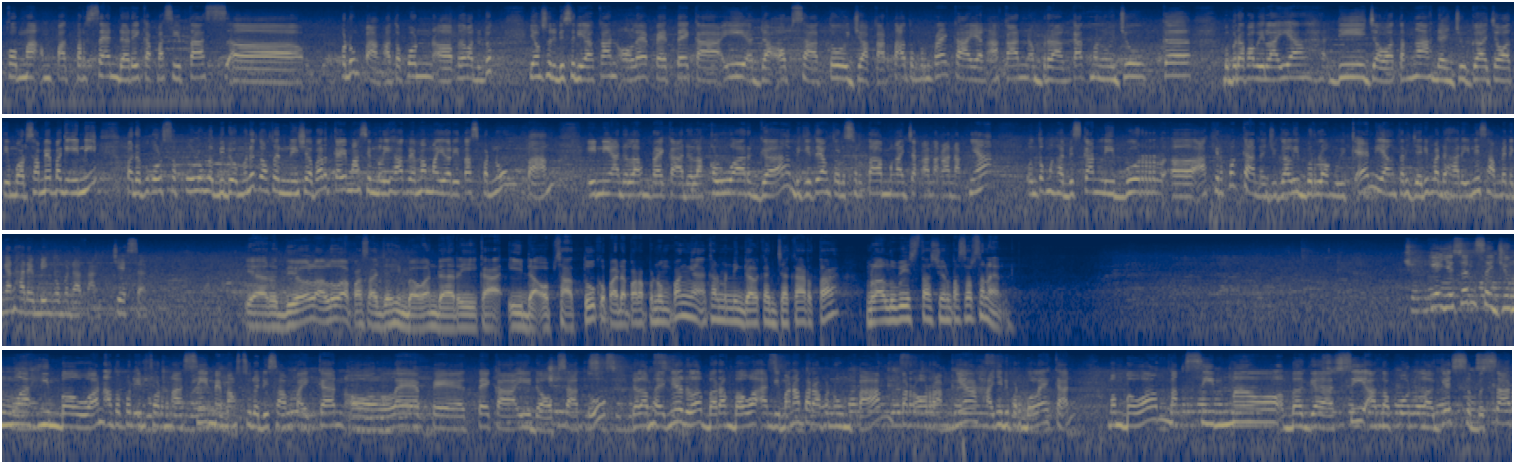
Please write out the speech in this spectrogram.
persen dari kapasitas uh, penumpang ataupun uh, tempat duduk yang sudah disediakan oleh PT KAI Daob 1 Jakarta ataupun mereka yang akan berangkat menuju ke beberapa wilayah di Jawa Tengah dan juga Jawa Timur. Sampai pagi ini pada pukul 10 lebih 2 menit waktu Indonesia Barat kami masih melihat memang mayoritas penumpang ini adalah mereka adalah keluarga begitu yang turut serta mengajak anak-anaknya untuk menghabiskan libur uh, akhir pekan dan juga libur long weekend yang terjadi pada hari ini sampai dengan hari Minggu mendatang. Jason. Ya, Rudio, lalu apa saja himbauan dari KI Daob 1 kepada para penumpang yang akan meninggalkan Jakarta melalui stasiun Pasar Senen? Ya Jason, sejumlah himbauan ataupun informasi memang sudah disampaikan oleh PT KAI Daob 1. Dalam hal ini adalah barang bawaan di mana para penumpang per orangnya hanya diperbolehkan membawa maksimal bagasi ataupun luggage sebesar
